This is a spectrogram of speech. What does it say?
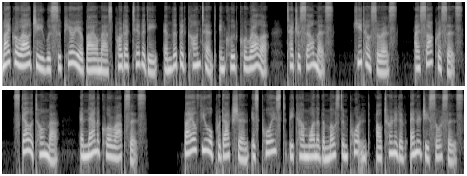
Microalgae with superior biomass productivity and lipid content include chlorella, Tetraselmis, Chaetoceros, Isochrysis, Skeletonema, and Nannochloropsis. Biofuel production is poised to become one of the most important alternative energy sources.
